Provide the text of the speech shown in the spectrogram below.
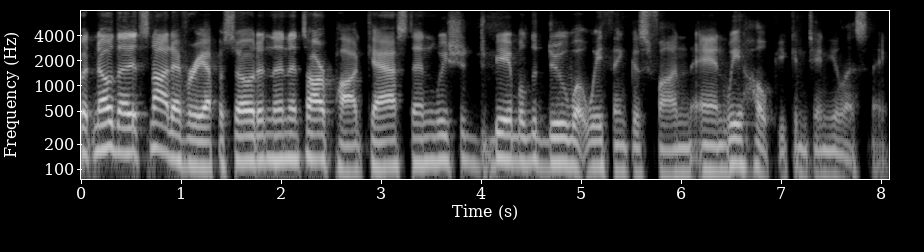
but know that it's not every episode. And then it's our podcast, and we should be able to do what we think is fun. And we hope you continue listening.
